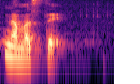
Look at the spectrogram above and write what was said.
నమస్తే.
